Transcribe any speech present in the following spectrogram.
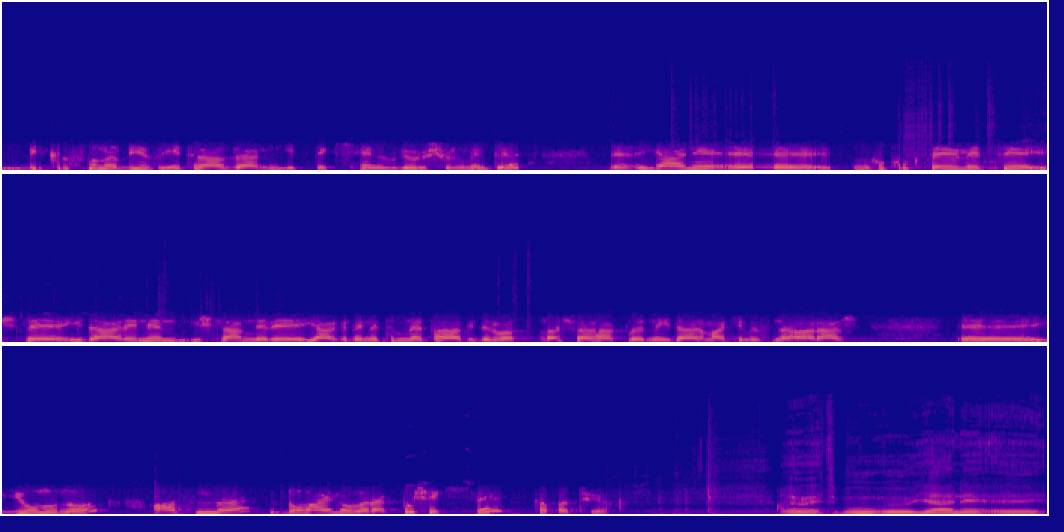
bir kısmını biz itirazen gittik. Henüz görüşülmedi. E, yani e, hukuk devleti işte idarenin işlemleri yargı denetimine tabidir. Vatandaşlar haklarını idare mahkemesinde arar e, yolunu aslında dolaylı olarak bu şekilde kapatıyor. Evet bu e, yani e,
